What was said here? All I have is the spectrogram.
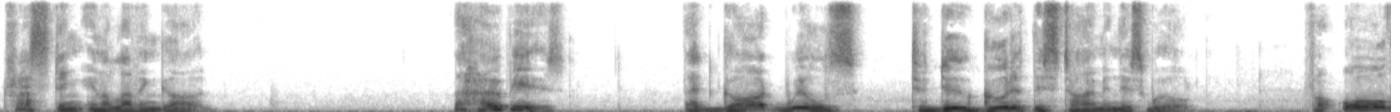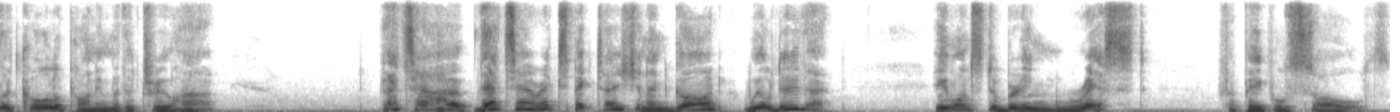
trusting in a loving God. The hope is that God wills to do good at this time in this world for all that call upon Him with a true heart. That's our hope. That's our expectation, and God will do that. He wants to bring rest for people's souls.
